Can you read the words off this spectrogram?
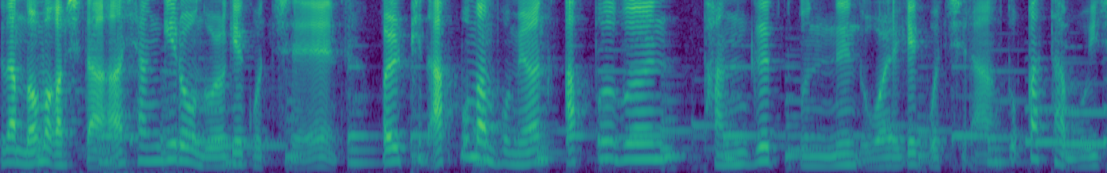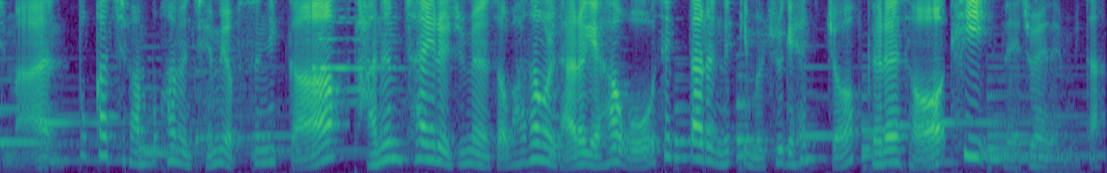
그 다음 넘어갑시다. 향기로운 월개꽃은 얼핏 악보만 보면 앞부분 방긋 웃는 월개꽃이랑 똑같아 보이지만 똑같이 반복하면 재미없으니까 반음 차이를 주면서 화성을 다르게 하고 색다른 느낌을 주게 했죠. 그래서 T 내줘야 됩니다.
